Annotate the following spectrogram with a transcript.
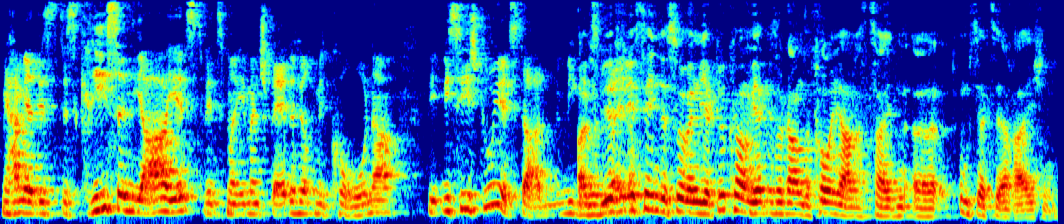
Wir haben ja das, das Krisenjahr jetzt, wenn es mal jemand später hört mit Corona. Wie, wie siehst du jetzt da? also wir, wir, sehen das so, wenn wir Glück haben, wir hätten sogar unsere Vorjahreszeiten äh, Umsätze erreichen.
